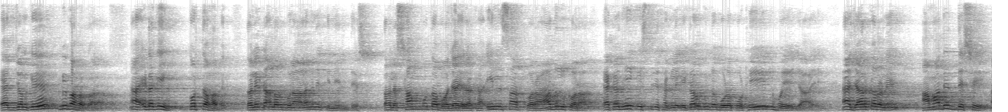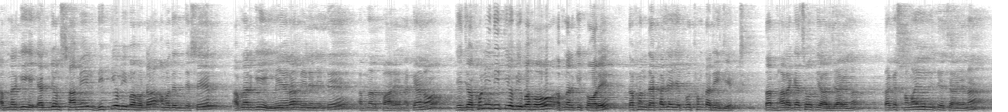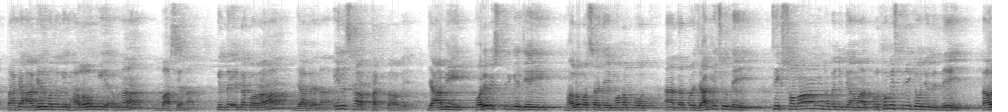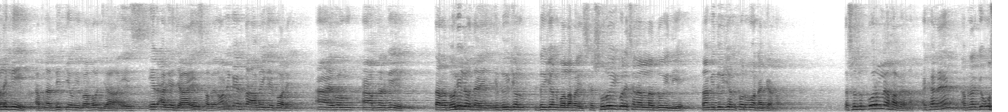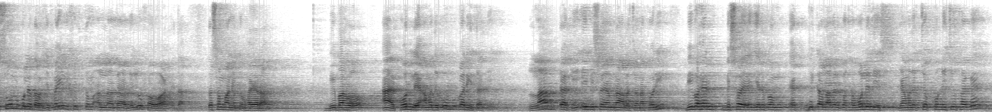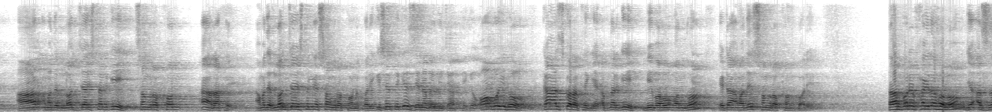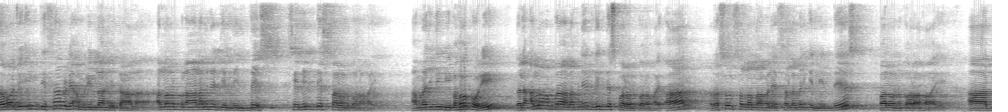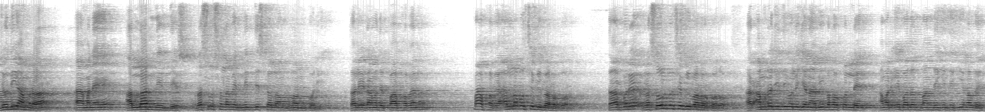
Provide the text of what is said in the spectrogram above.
একজনকে বিবাহ করা। হ্যাঁ এটা কি করতে হবে? তাহলে এটা আল্লাহ রব্বুল আলমিনের কি নির্দেশ? তাহলে সাম্যতা বজায় রাখা, ইনসাফ করা, আদল করা, একাধিক স্ত্রী থাকলে এটাও কিন্তু বড় কঠিন হয়ে যায়। হ্যাঁ যার কারণে আমাদের দেশে আপনার কি একজন স্বামীর দ্বিতীয় বিবাহটা আমাদের দেশের আপনার কি মেয়েরা মেনে নিতে আপনার পারে না। কেন? যে যখনই দ্বিতীয় বিবাহ আপনার কি করে, তখন দেখা যায় যে প্রথমটা রিজেক্ট তার ধারে কাছেও কি আর যায় না? তাকে সময়ও দিতে চায় না তাকে আগের মতো কি ভালো কি আপনার বাসে না। কিন্তু এটা করা যাবে না। ইনসাফ থাকতে হবে যে আমি পরের স্ত্রীকে যেই ভালোবাসা যেই মহাব্বত হ্যাঁ তারপর যা কিছু দেই ঠিক সমানভাবে যদি আমার প্রথম স্ত্রীকেও যদি দেই তাহলে কি আপনার দ্বিতীয় বিবাহ জায়েজ? এর আগে জায়েজ হবে না। অনেকে হয়তো আবেগে করে হ্যাঁ, এবং আপনার কি তারা দলিলও দেয় যে দুইজন দুইজন বলা হয়েছে শুরুই করেছেন আল্লাহ দুই দিয়ে তো আমি দুইজন করব না কেন? তা শুধু করলে হবে না। এখানে আপনাকে ওসুল বলে দেওয়া হয়েছে ফাইল খিফতুম আল্লাহ তাদিলু ফাওয়াহিদা। তো সম্মানিত ভাইয়েরা বিবাহ হ্যাঁ করলে আমাদের উপকারিতা কি? লাভটা কি? এই বিষয়ে আমরা আলোচনা করি। বিবাহের বিষয়ে যেরকম এক দুইটা লাভের কথা বলে দিস যে আমাদের চক্ষু নিচু থাকে আর আমাদের লজ্জা স্থান কি? সংরক্ষণ হ্যাঁ, রাখে। আমাদের লজ্জা স্থানকে সংরক্ষণ করে কিসের থেকে? জেনারেল বিচার থেকে। অবৈধ কাজ করা থেকে। আপনার কি বিবাহ বন্ধন? এটা আমাদের সংরক্ষণ করে। তারপরে ফায়দা হলো যে আজওয়াজ ইমতিসাল আমরিল্লাহ তালা আল্লাহ রব্বুল্লা আলমিনের যে নির্দেশ, সে নির্দেশ পালন করা হয়। আমরা যদি বিবাহ করি, তাহলে আল্লাহ রব্বুল আলমিনের নির্দেশ পালন করা হয়। আর রসুল সাল্লাহ আলিয়া সাল্লামের কি নির্দেশ পালন করা হয়। আর যদি আমরা মানে আল্লাহর নির্দেশ, রসুল সাল্লামের নির্দেশকে লঙ্ঘন করি, তাহলে এটা আমাদের পাপ হবে না? পাপ হবে। আল্লাহ বলছে, বিবাহ করো। তারপরে রসুল বলছে, বিবাহ করো। আর আমরা যদি বলি যে না, বিবাহ করলে আমার এবাদত বান্দিগিতে কী হবে?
